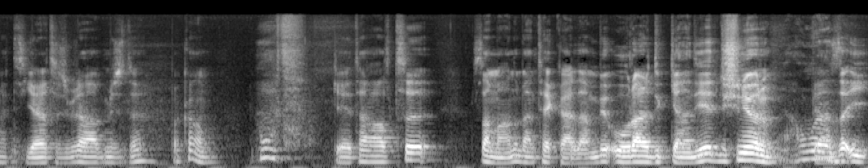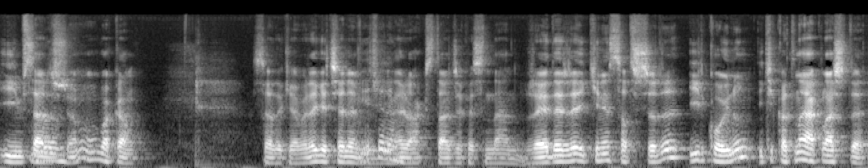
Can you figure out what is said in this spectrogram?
Evet, yaratıcı bir abimizdi. Bakalım. Evet. GTA 6 zamanı ben tekrardan bir uğrar dükkana diye düşünüyorum. Umarım. Biraz da iyi, iyimser Umarım. düşünüyorum ama bakalım. Sıradaki habere geçelim. Geçelim. Yine Rockstar cephesinden. RDR 2'nin satışları ilk oyunun iki katına yaklaştı.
